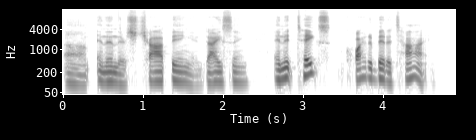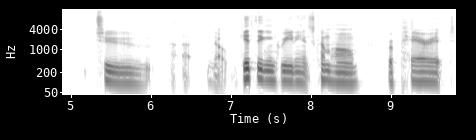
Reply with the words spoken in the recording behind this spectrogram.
um, and then there's chopping and dicing, and it takes quite a bit of time to uh, you know, get the ingredients, come home, prepare it,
